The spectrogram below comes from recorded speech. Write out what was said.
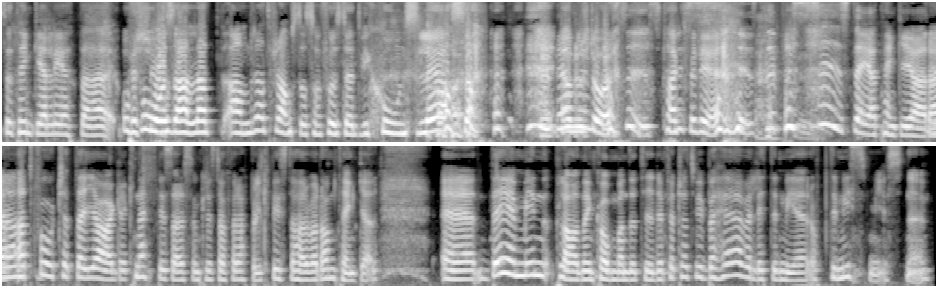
Så tänker jag leta Och få oss alla att, andra att framstå som fullständigt visionslösa. jag förstår. Precis, Tack för det. precis. Det är precis det jag tänker göra. Ja. Att fortsätta jaga knäppisar som Kristoffer Appelqvist och höra vad de tänker. Eh, det är min plan den kommande tiden, för jag tror att vi behöver lite mer optimism just nu.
